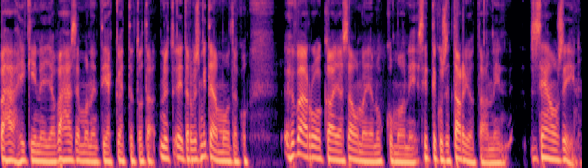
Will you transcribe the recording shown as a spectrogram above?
vähän hikinen ja vähän semmoinen, tiedätkö, että tuota, nyt ei tarvitsisi mitään muuta kuin hyvää ruokaa ja sauna ja nukkumaan, niin sitten kun se tarjotaan, niin sehän on siinä.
